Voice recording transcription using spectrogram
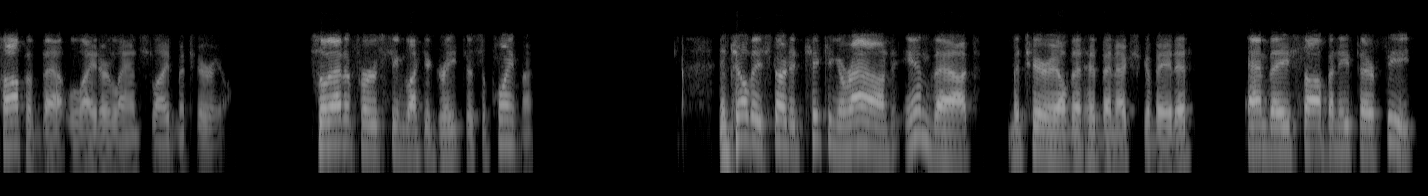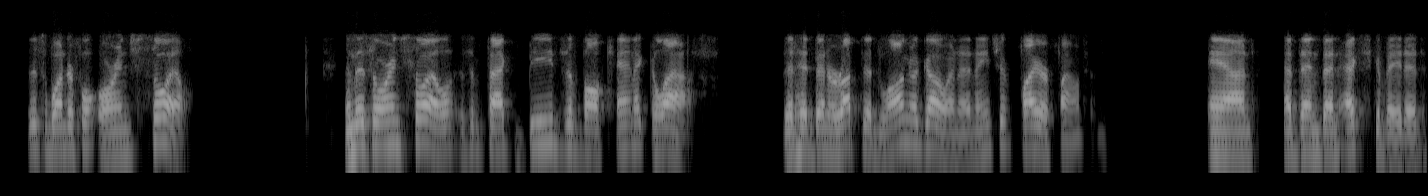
top of that lighter landslide material. So that at first seemed like a great disappointment. Until they started kicking around in that material that had been excavated and they saw beneath their feet this wonderful orange soil. And this orange soil is in fact beads of volcanic glass that had been erupted long ago in an ancient fire fountain and had then been excavated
